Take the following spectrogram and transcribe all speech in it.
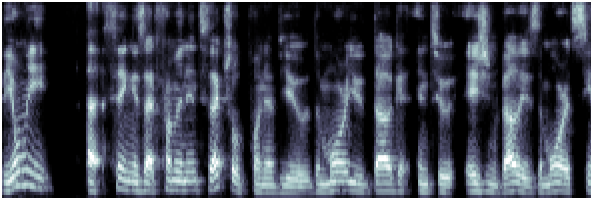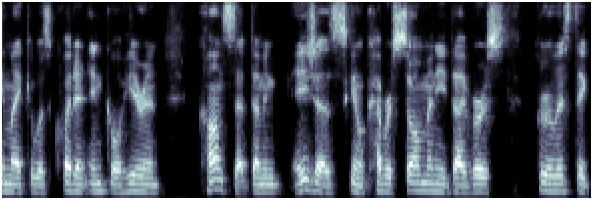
The only uh, thing is that from an intellectual point of view, the more you dug into Asian values, the more it seemed like it was quite an incoherent concept. I mean, Asia you know covers so many diverse, pluralistic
